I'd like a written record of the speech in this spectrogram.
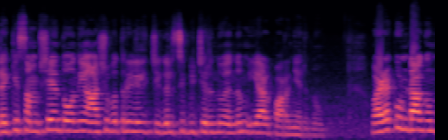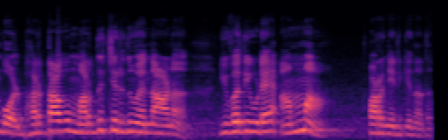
ഇടയ്ക്ക് സംശയം തോന്നി ആശുപത്രിയിൽ ചികിത്സിപ്പിച്ചിരുന്നുവെന്നും ഇയാൾ പറഞ്ഞിരുന്നു. വഴക്കുണ്ടാകുമ്പോൾ ഭർത്താവ് മർദ്ദിച്ചിരുന്നുവെന്നാണ് യുവതിയുടെ അമ്മ പറഞ്ഞിരിക്കുന്നത്.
